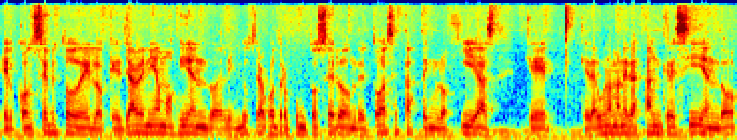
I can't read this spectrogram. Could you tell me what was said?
el concepto de lo que ya veníamos viendo de la industria 4.0, donde todas estas tecnologías que, de alguna manera están creciendo,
